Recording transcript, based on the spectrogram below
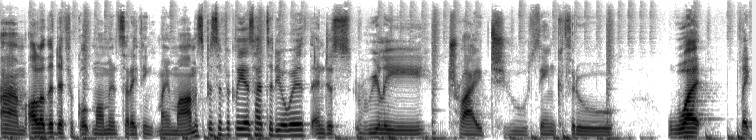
um, all of the difficult moments that I think my mom specifically has had to deal with, and just really try to think through what like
